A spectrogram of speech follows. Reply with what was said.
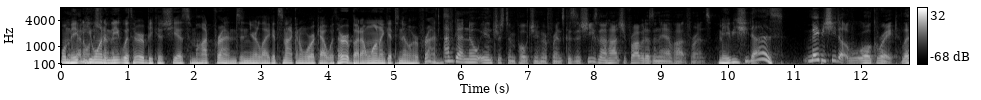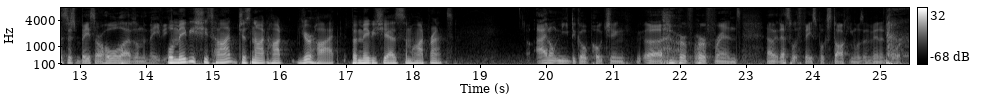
Well, Like, maybe you want to meet that. with her because she has some hot friends, and you're like, it's not going to work out with her, but I want to get to know her friends. I've got no interest in poaching her friends because if she's not hot, she probably doesn't have hot friends. maybe she does. Maybe she does. Well, great. Let's just base our whole lives on the maybe. Well, maybe she's hot, just not hot. You're hot, but maybe she has some hot friends. I don't need to go poaching uh, her her friends. Uh, that's what Facebook stalking was invented for.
